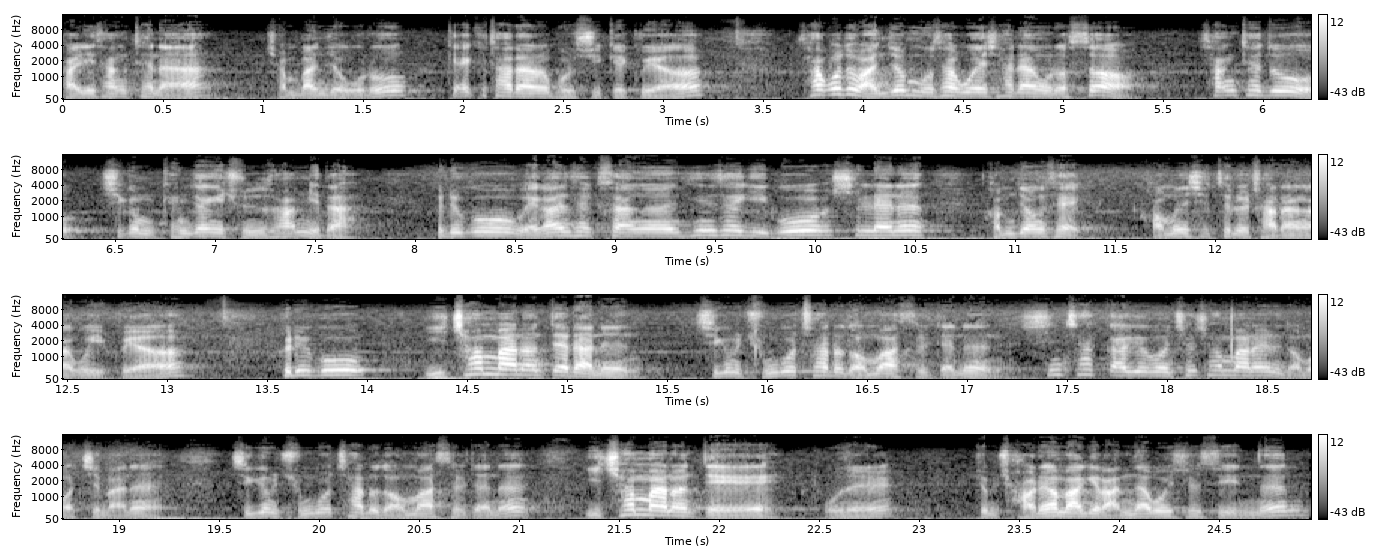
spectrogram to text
관리 상태나 전반적으로 깨끗하다고 볼 수 있겠고요. 사고도 완전 무사고의 차량으로서 상태도 지금 굉장히 준수합니다. 그리고 외관 색상은 흰색이고 실내는 검정색, 검은 시트를 자랑하고 있고요. 그리고 2천만 원대라는 지금 중고차로 넘어왔을 때는 신차 가격은 7천만 원이 넘었지만은 지금 중고차로 넘어왔을 때는 2천만 원대에 오늘 좀 저렴하게 만나보실 수 있는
